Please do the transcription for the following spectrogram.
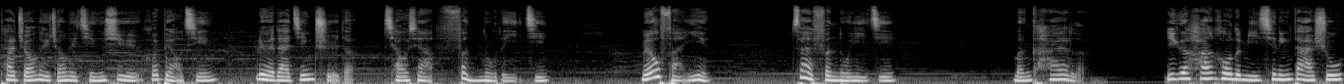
他整理整理情绪和表情，略带矜持的敲下愤怒的一击，没有反应，再愤怒一击，门开了，一个憨厚的米其林大叔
